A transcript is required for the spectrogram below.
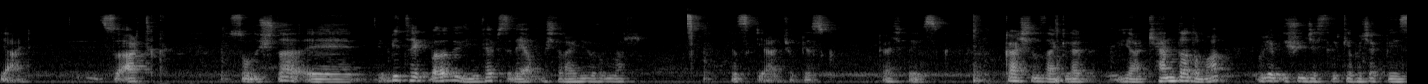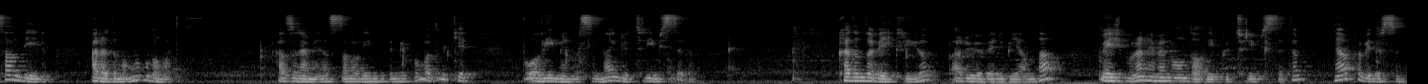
Yani artık sonuçta e, bir tek bana da değil hepsine yapmışlar aynı yorumlar. Cık, Yazık yani çok yazık. Gerçekten yazık. Karşınızdakiler ya kendi adıma öyle bir düşüncesizlik yapacak bir insan değilim. Aradım ama bulamadım. Hazır hemen en azından alayım dedim yapamadım ki. Bu alayım en azından götüreyim istedim. Kadın da bekliyor. Arıyor beni bir yandan. Mecburen hemen onu da alayım götüreyim istedim. Ne yapabilirsin?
